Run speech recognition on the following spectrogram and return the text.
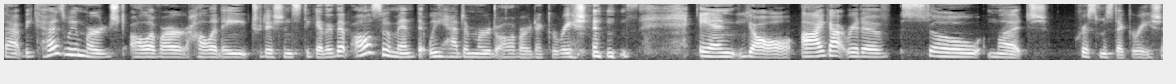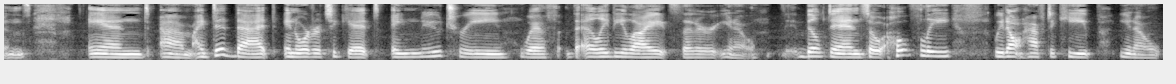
that because we merged all of our holiday traditions together, that also meant that we had to merge all of our decorations. and y'all, I got rid of so much Christmas decorations. And um, I did that in order to get a new tree with the LED lights that are, you know, built in. So hopefully we don't have to keep, you know,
